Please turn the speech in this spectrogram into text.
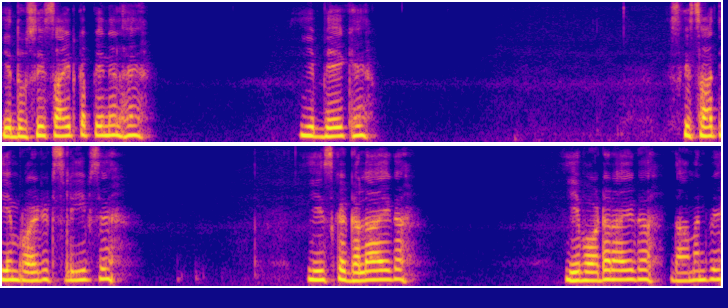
ये दूसरी साइड का पैनल है। ये बैक है। इसके साथ ये एम्ब्रॉयडर्ड स्लीव्स है। ये इसका गला आएगा। ये बॉर्डर आएगा दामन पे।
